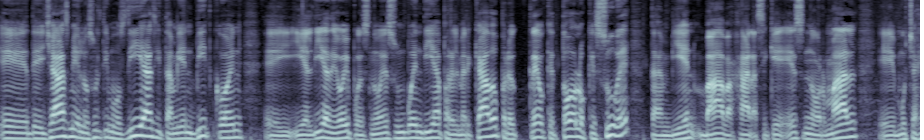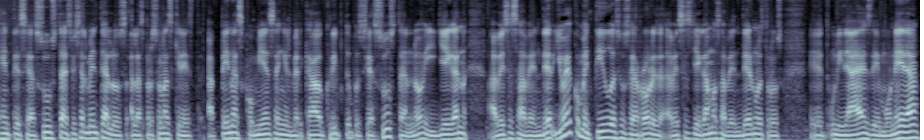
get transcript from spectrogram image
eh, de Jasmine en los últimos días y también Bitcoin eh, y el día de hoy pues no es un buen día para el mercado pero creo que todo lo que sube también va a bajar. Así que es normal eh, mucha gente se asusta especialmente a, los, a las personas que apenas comienzan el mercado cripto pues se asustan ¿no? y llegan a veces a vender. Yo he cometido esos errores. A veces llegamos a vender nuestras unidades de moneda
